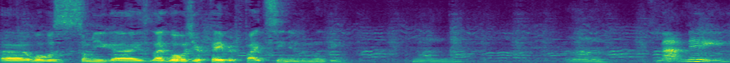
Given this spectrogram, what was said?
uh, what was some of you guys like? What was your favorite fight scene in the movie? Hmm. Mm. It's not many.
